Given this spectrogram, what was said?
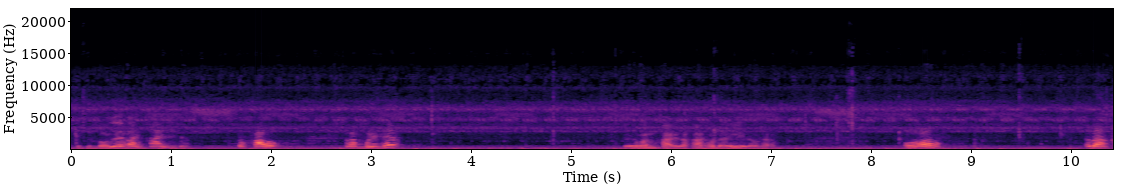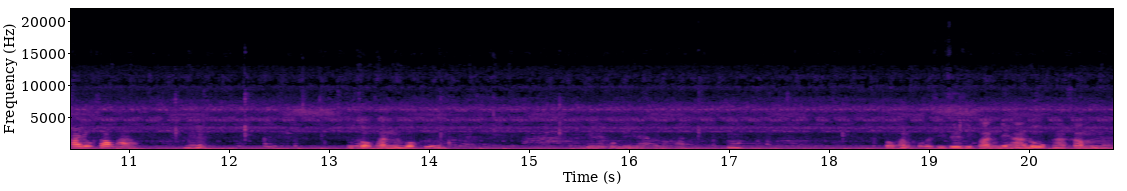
ไปถึงร้อยเลยละบ้านค่ายเลยเด้อก็เขาว่าบริเฮ็ดเดี๋ย ววันขายราคาเท่าไหร่เราถามโอ้แล้วบางค่ายลูกซ่องพันเนี่ยสองพันหนึ่งพวกคืออยู่ในบ่มีแล้วนะครับสองพันขอกระซื้อที่พันได้หาลูกหาคำนะ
